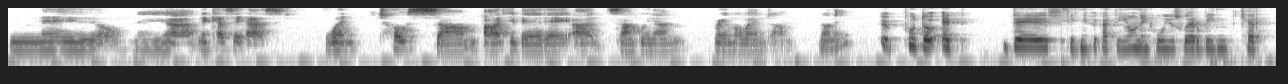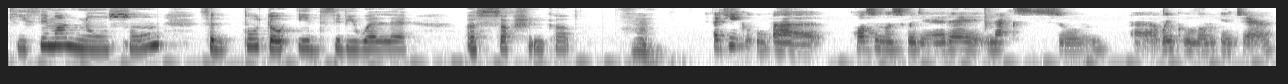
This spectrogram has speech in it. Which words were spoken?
meo mea necesse est ventosam ad hebere ad sanguinem removendam, è eh, Puto, et de significatione huius verbin certissima non sum, sed puto id sibi velle a suction cup. Hmm. Et hic uh, possumus videre next sum uh, vinculum inter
